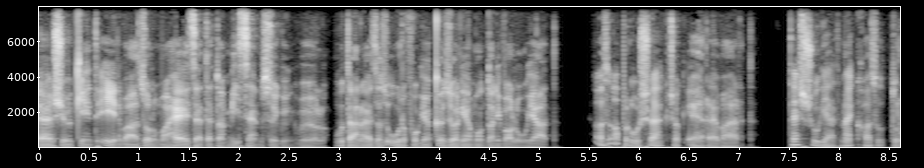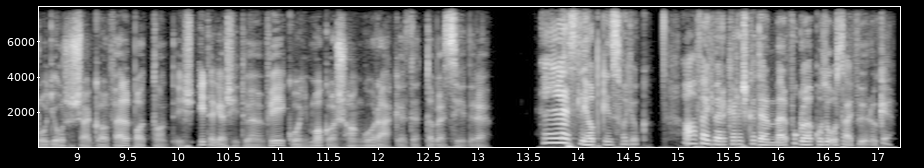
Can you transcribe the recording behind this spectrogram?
Elsőként én vázolom a helyzetet a mi szemszögünkből, utána ez az úr fogja közölni a mondani valóját. Az apróság csak erre várt. Testsúlyát meghazudtoló gyorsasággal felpattant, és idegesítően vékony, magas hangon rákezdett a beszédre. Leslie Hopkins vagyok, a fegyverkereskedemmel foglalkozó osztályfőnöke.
